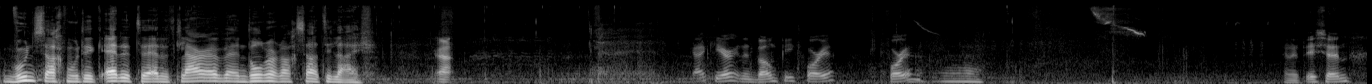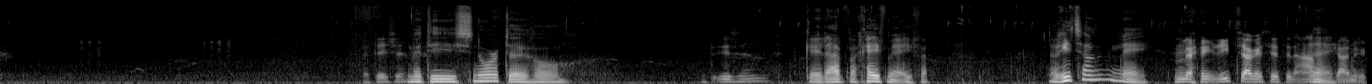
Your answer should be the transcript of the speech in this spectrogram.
woensdag moet ik editen en het klaar hebben en donderdag staat hij live. Kijk, hier in het boompje voor je. Voor je. En het is een. Het is een. met die snoorteugel. Het is een. Oké, laat maar, geef me even. Een rietzang? Nee. Nee, rietzanger zit in Afrika nu.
